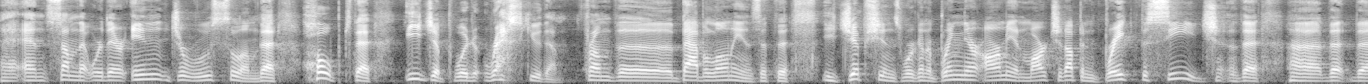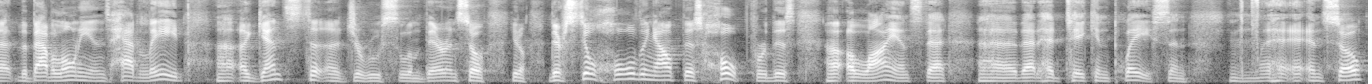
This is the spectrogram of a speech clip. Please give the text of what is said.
and some that were there in Jerusalem that hoped that Egypt would rescue them from the Babylonians, that the Egyptians were going to bring their army and march it up and break the siege that, uh, that, that the Babylonians had laid uh, against uh, Jerusalem there. And so, you know, they're still holding out this hope for this uh, alliance that, uh, that had taken place. And, and so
